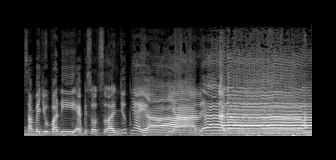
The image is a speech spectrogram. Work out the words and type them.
Sampai jumpa di episode selanjutnya ya. Ya, Dadah.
